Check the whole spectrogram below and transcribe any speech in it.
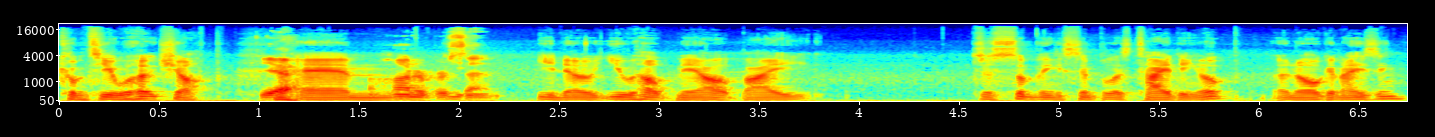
come to your workshop. yeah Um, 100% you know, you helped me out by just something as simple as tidying up and organizing.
